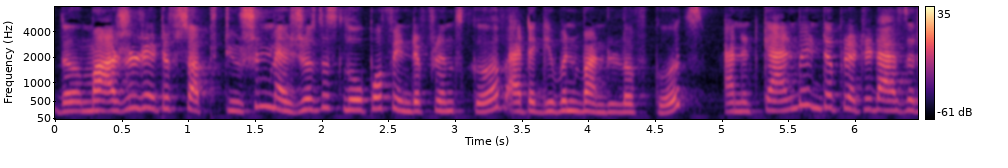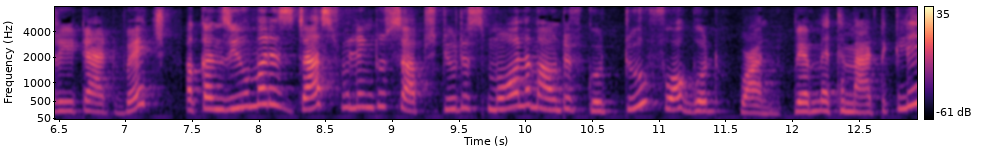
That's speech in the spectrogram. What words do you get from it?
the marginal rate of substitution measures the slope of indifference curve at a given bundle of goods and it can be interpreted as the rate at which a consumer is just willing to substitute a small amount of good 2 for good 1. Where mathematically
